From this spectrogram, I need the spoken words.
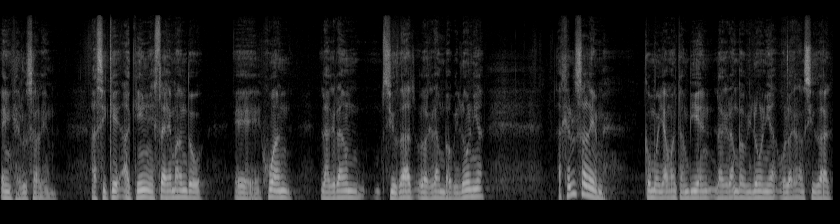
En Jerusalén. Así que a quién está llamando eh, Juan la gran ciudad o la gran Babilonia? A Jerusalén, como llama también la gran Babilonia o la gran ciudad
